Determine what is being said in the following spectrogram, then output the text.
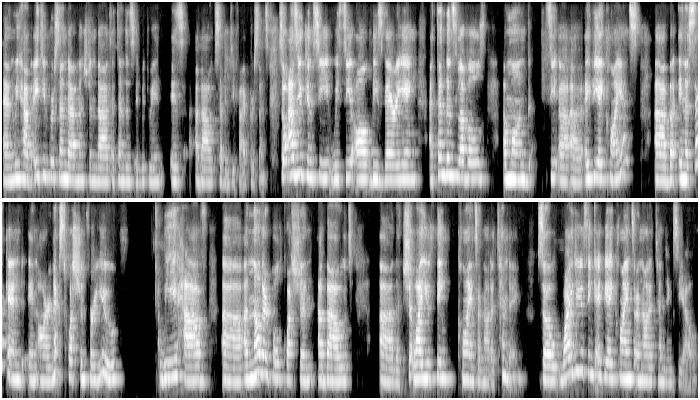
And we have 18% that mentioned that attendance in between is about 75%. So as you can see, we see all these varying attendance levels among the, uh, uh, APA clients. Uh, but in a second, in our next question for you, we have uh, another poll question about uh, the why you think clients are not attending. So why do you think APA clients are not attending CO?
